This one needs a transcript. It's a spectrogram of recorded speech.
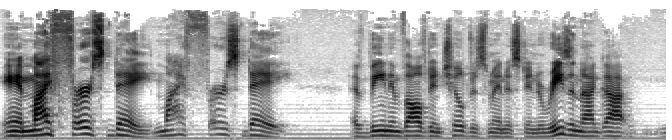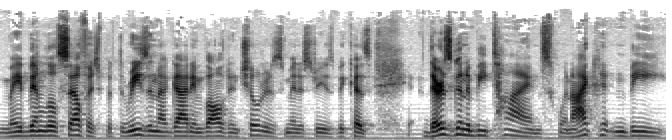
And my first day, my first day of being involved in children's ministry, and the reason I got may have been a little selfish, but the reason I got involved in children's ministry is because there's going to be times when I couldn't be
